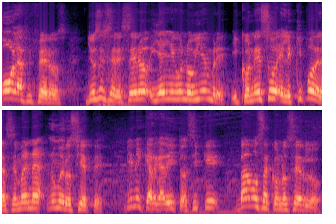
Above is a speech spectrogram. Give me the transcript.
Hola fiferos, yo soy Cerecero y ya llegó noviembre y con eso el equipo de la semana número 7. Viene cargadito, así que vamos a conocerlo.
